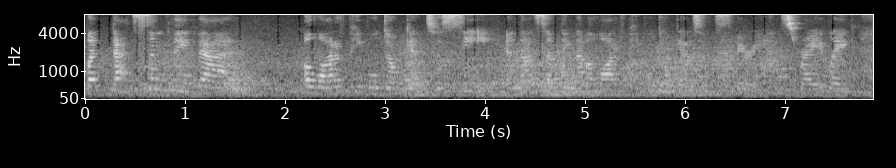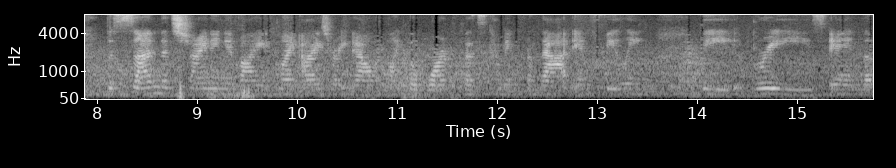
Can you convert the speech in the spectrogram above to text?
but that's something that a lot of people don't get to see and that's something that a lot of people don't get to experience right like the sun that's shining in my my eyes right now and like the warmth that's coming from that and feeling the breeze and the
